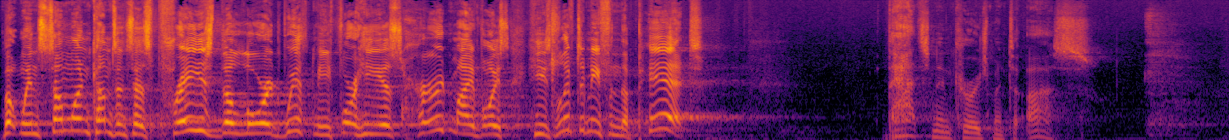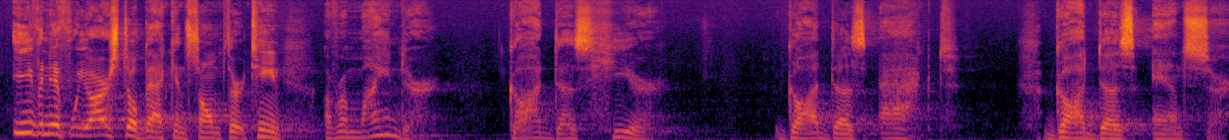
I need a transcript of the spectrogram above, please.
But when someone comes and says, Praise the Lord with me, for he has heard my voice, he's lifted me from the pit, that's an encouragement to us. Even if we are still back in Psalm 13, a reminder God does hear, God does act, God does answer.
